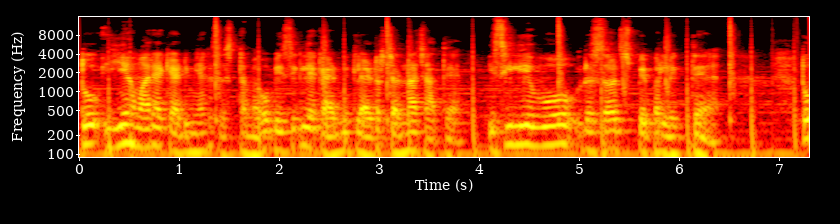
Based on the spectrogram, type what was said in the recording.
तो ये हमारे अकेडमिया का सिस्टम है। वो बेसिकली एकेडमिक लेटर चढ़ना चाहते हैं। इसीलिए वो रिसर्च पेपर लिखते हैं। तो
